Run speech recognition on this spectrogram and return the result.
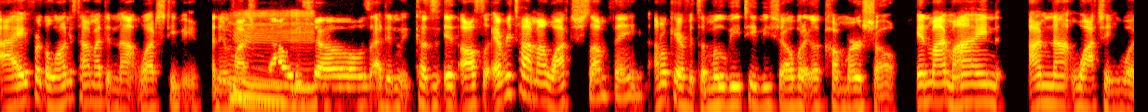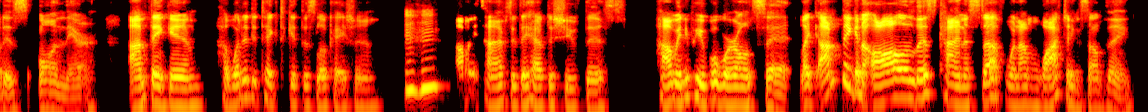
I for the longest time I did not watch TV. I didn't watch mm. reality shows. I didn't because it also every time I watch something, I don't care if it's a movie, TV show, but a commercial. In my mind, I'm not watching what is on there. I'm thinking, what did it take to get this location? Mm-hmm. How many times did they have to shoot this? how many people were on set. Like I'm thinking of all of this kind of stuff when I'm watching something,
